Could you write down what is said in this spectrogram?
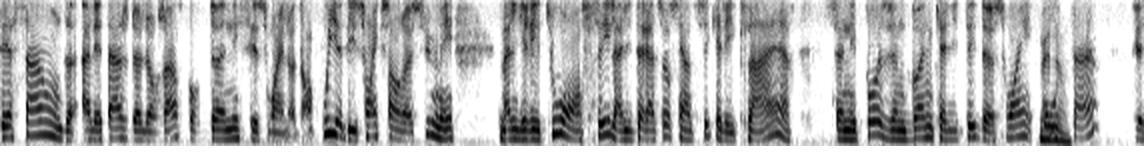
descendre à l'étage de l'urgence pour donner ces soins-là. Donc oui, il y a des soins qui sont reçus, mais malgré tout, on sait, la littérature scientifique, elle est claire, ce n'est pas une bonne qualité de soins autant que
